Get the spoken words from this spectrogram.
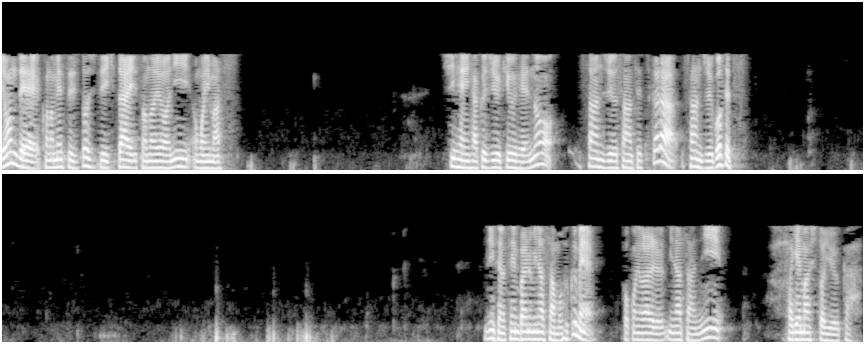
読んで、このメッセージ閉じていきたい、そのように思います。詩編119編の33節から35節人生の先輩の皆さんも含め、ここにおられる皆さんに励ましというか、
